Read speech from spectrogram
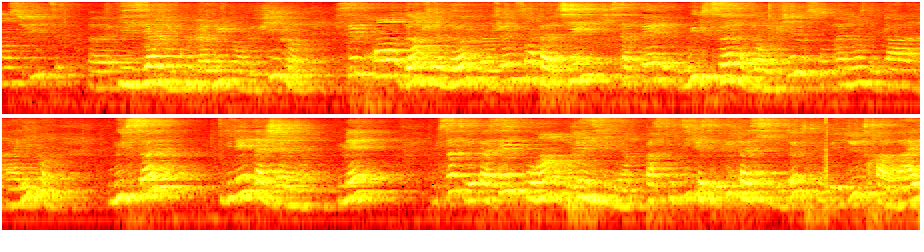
Ensuite, euh, Isia, du coup Manu dans le film, s'éprend d'un jeune homme, d'un jeune sans-papier qui s'appelle Wilson dans le film, son vrai nom c'est pas Raïm. Wilson, il est algérien, mais Wilson se veut passer pour un Brésilien, parce qu'il dit que c'est plus facile de trouver du travail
